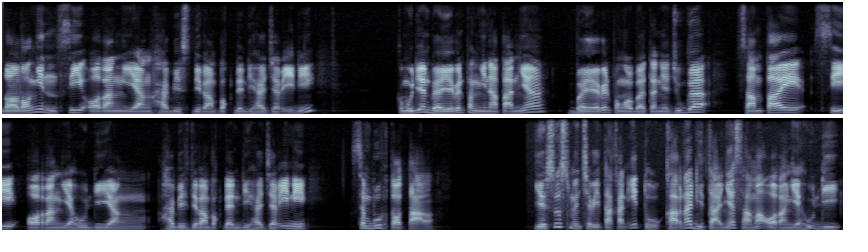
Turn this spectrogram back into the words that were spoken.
nolongin si orang yang habis dirampok dan dihajar ini. Kemudian bayarin penginapannya, bayarin pengobatannya juga, sampai si orang Yahudi yang habis dirampok dan dihajar ini sembuh total. Yesus menceritakan itu karena ditanya sama orang Yahudi.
